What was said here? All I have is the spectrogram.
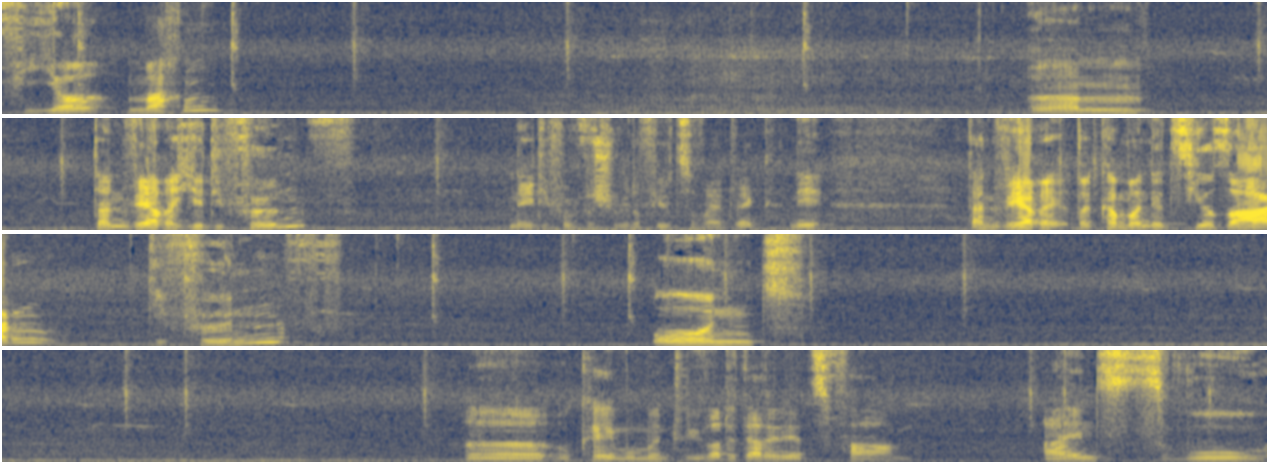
4 machen. Ähm, dann wäre hier die 5. Ne, die 5 ist schon wieder viel zu weit weg. Ne, dann wäre, da kann man jetzt hier sagen, die 5 und äh, okay, Moment, wie würde der denn jetzt fahren? 1, 2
